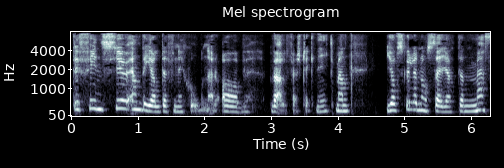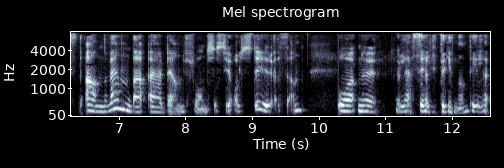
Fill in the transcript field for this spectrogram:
det finns ju en del definitioner av välfärdsteknik men jag skulle nog säga att den mest använda är den från Socialstyrelsen. Och nu, nu läser jag lite innantill här.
